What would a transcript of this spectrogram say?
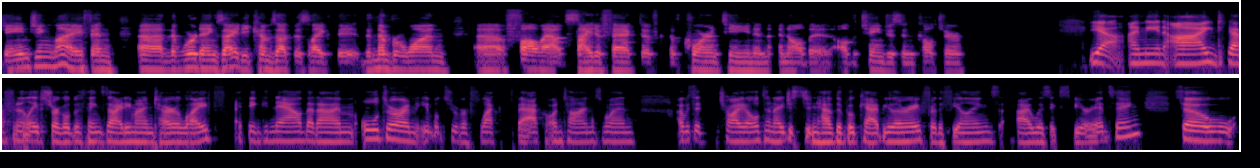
changing life, and uh, the word anxiety comes up as like the the number one uh, fallout side effect of, of quarantine and, and all the all the changes in culture. Yeah, I mean, I definitely have struggled with anxiety my entire life. I think now that I'm older, I'm able to reflect back on times when I was a child and I just didn't have the vocabulary for the feelings I was experiencing. So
